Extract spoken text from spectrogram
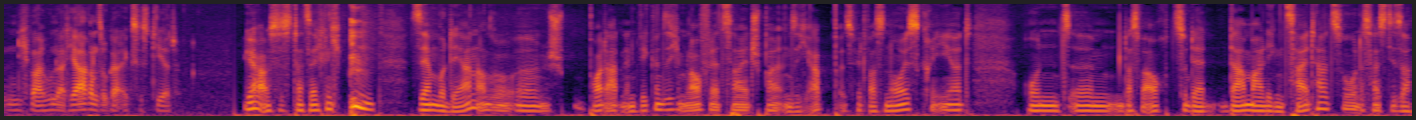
nicht mal 100 Jahren sogar existiert. Ja, es ist tatsächlich sehr modern. Also äh, Sportarten entwickeln sich im Laufe der Zeit, spalten sich ab, es wird was Neues kreiert und ähm, das war auch zu der damaligen Zeit halt so. Das heißt, dieser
